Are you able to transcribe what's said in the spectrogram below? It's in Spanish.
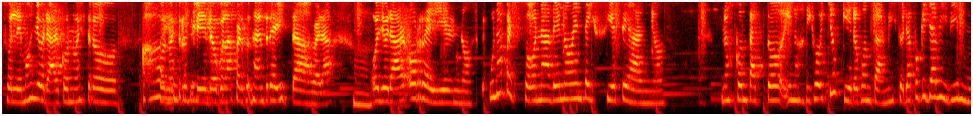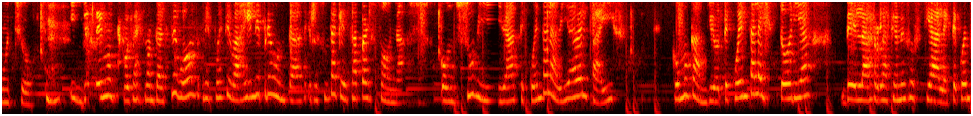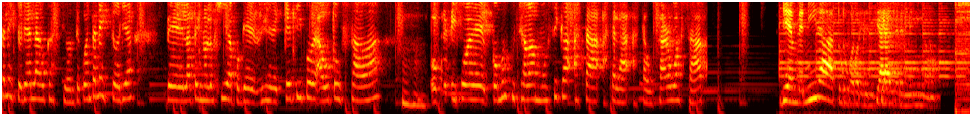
solemos llorar con nuestros, con nuestros clientes o con las personas entrevistadas, ¿verdad? Mm. O llorar o reírnos. Una persona de 97 años nos contactó y nos dijo, yo quiero contar mi historia porque ya viví mucho y yo tengo cosas que contarse vos después te vas y le preguntas y resulta que esa persona con su vida te cuenta la vida del país, cómo cambió, te cuenta la historia de las relaciones sociales, te cuenta la historia de la educación, te cuenta la historia de la tecnología, porque desde qué tipo de auto usaba o qué tipo de, cómo escuchaba música hasta, hasta, la, hasta usar WhatsApp. Bienvenida a tu potencial femenino.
